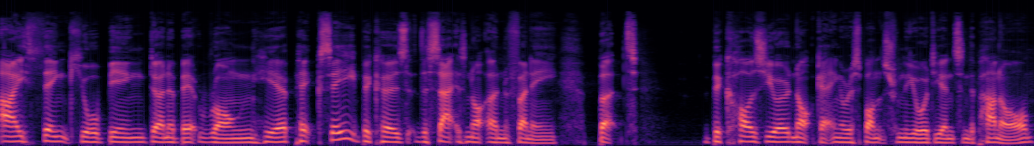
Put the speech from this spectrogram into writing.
I think you're being done a bit wrong here, Pixie, because the set is not unfunny, but because you're not getting a response from the audience and the panel,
